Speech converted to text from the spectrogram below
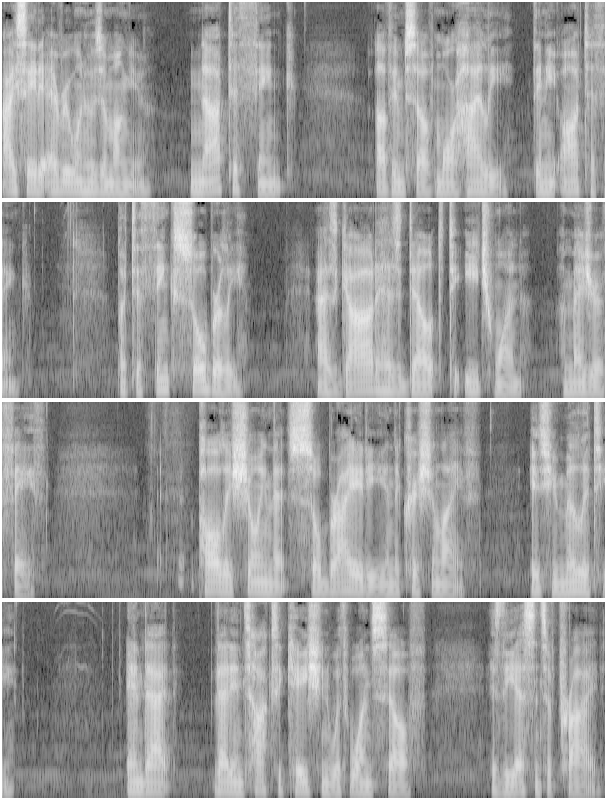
I say to everyone who's among you, not to think of himself more highly than he ought to think, but to think soberly, as God has dealt to each one a measure of faith. Paul is showing that sobriety in the Christian life is humility, and that that intoxication with oneself is the essence of pride.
